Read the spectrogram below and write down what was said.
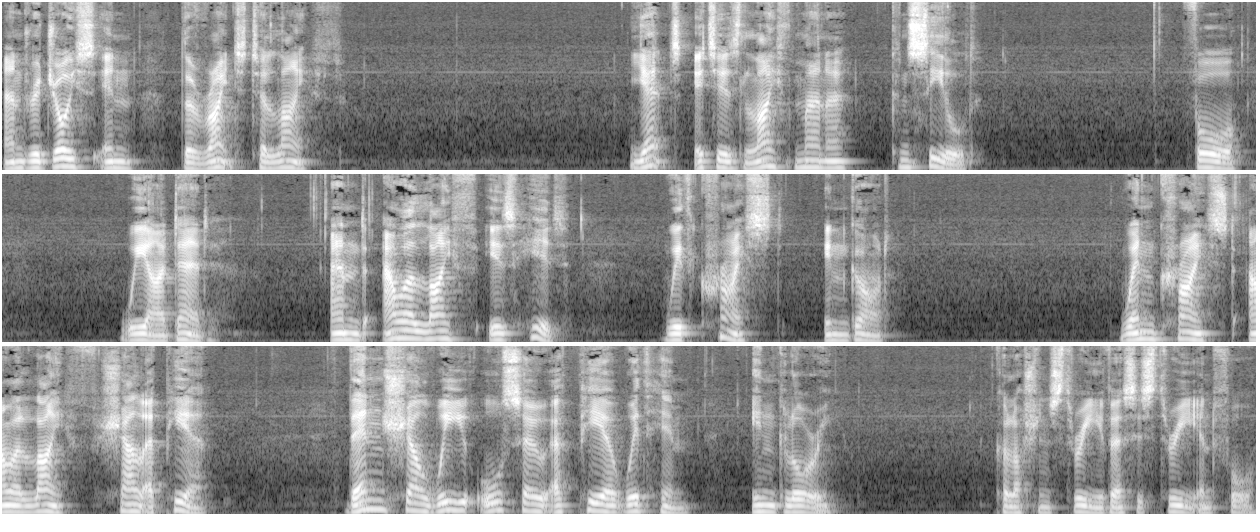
and rejoice in the right to life, yet it is life manna concealed. For we are dead, and our life is hid with Christ in God when Christ our life shall appear, then shall we also appear with him in glory. Colossians 3 verses 3 and 4.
